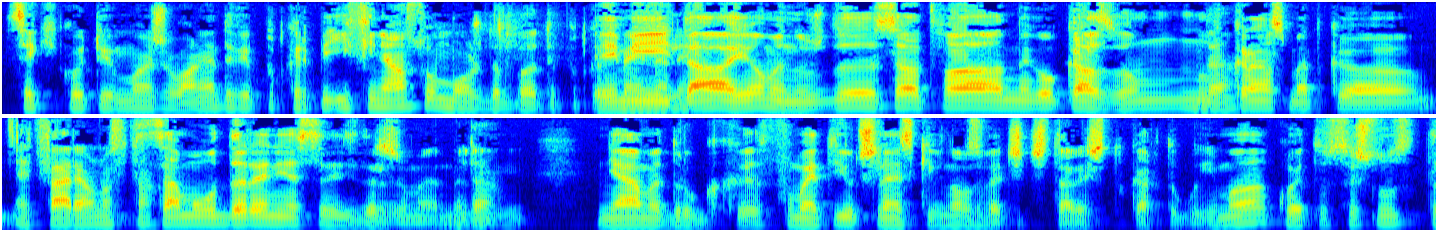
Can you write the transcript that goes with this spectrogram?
всеки, който има желание да ви подкрепи и финансово може да бъдете подкрепени. Еми нали? да, имаме нужда, сега това не го казвам, но Да. в крайна сметка Е, това е реалността. само ударения се издържаме. Нали? Да. Нямаме друг. В момента и от членски внос вече читалището, както го има, което всъщност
